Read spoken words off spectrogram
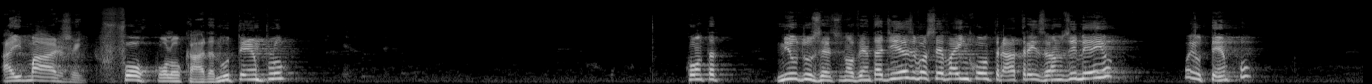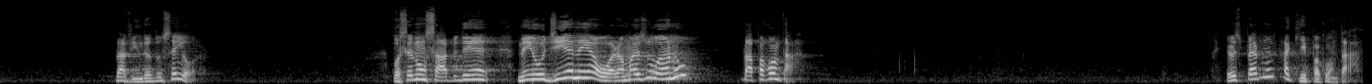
a imagem for colocada no templo, conta 1290 dias você vai encontrar três anos e meio, foi o tempo da vinda do Senhor. Você não sabe nem, nem o dia nem a hora, mas o ano dá para contar. Eu espero não estar tá aqui para contar.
